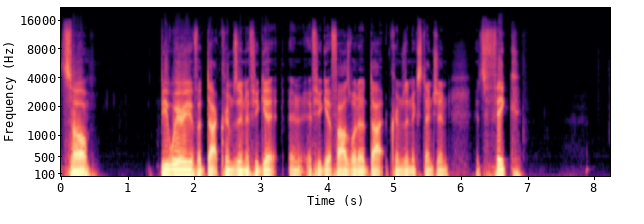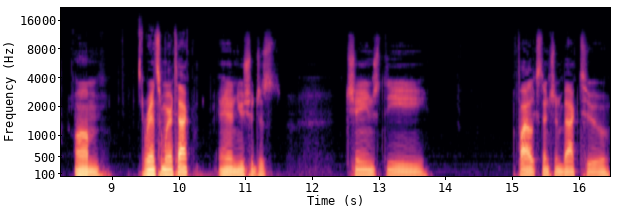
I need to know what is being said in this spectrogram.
so be wary of a dot crimson if you get if you get files with a dot crimson extension, it's fake um, ransomware attack, and you should just change the file extension back to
